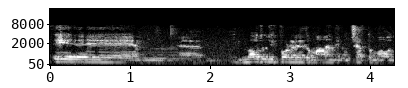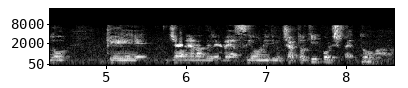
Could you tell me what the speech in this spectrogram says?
E, eh, il modo di porre le domande in un certo modo che genera delle reazioni di un certo tipo rispetto a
